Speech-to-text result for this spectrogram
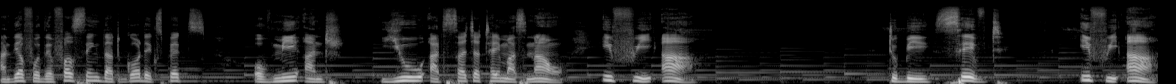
And therefore, the first thing that God expects of me and you at such a time as now, if we are to be saved, if we are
